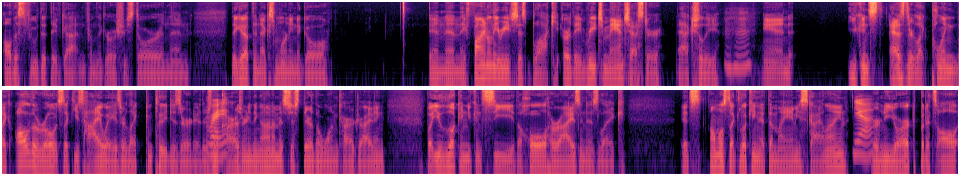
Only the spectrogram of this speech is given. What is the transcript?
all this food that they've gotten from the grocery store, and then they get up the next morning to go. And then they finally reach this block, or they reach Manchester, actually Mm-hmm. and you can as they're like pulling like all the roads like these highways are like completely deserted there's Right. no cars or anything on them it's just they're the one car driving but you look and you can see the whole horizon is like it's almost like looking at the miami skyline Yeah. or new york but it's all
